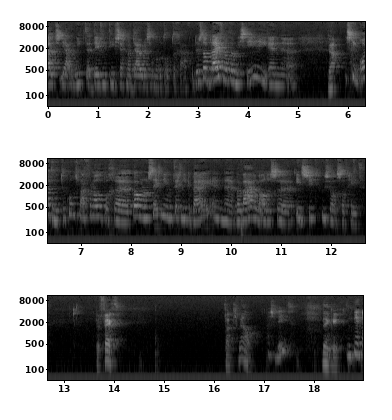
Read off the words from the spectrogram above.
uit, ja, niet definitief zeg maar, duiden zonder het op te graven. Dus dat blijft nog een mysterie en ja. misschien ooit in de toekomst, maar voorlopig komen er nog steeds nieuwe technieken bij en bewaren we alles in situ, zoals dat heet. Perfect. Dankjewel. Alsjeblieft. Denk ik.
